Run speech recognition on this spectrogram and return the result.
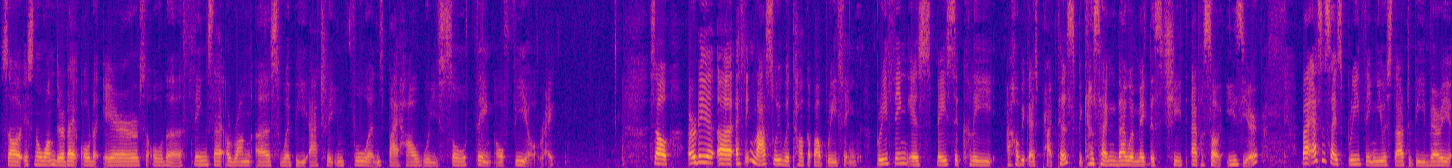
So it's no wonder that all the airs, all the things that around us will be actually influenced by how we so think or feel, right? So earlier, uh, I think last week we talked about breathing breathing is basically, I hope you guys practice because then that will make this cheat episode easier. By exercise breathing, you start to be very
